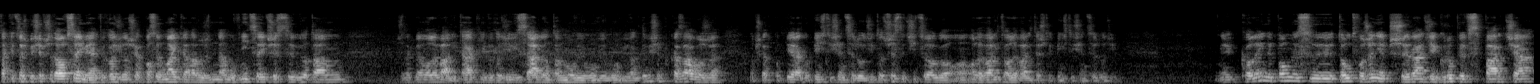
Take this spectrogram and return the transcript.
Takie coś by się przydało w Sejmie, jak wychodził na przykład poseł Majka na, na mównicę i wszyscy go tam, że tak powiem, olewali, tak? I wychodzili sali, on tam mówił, mówił, mówił. A gdyby się pokazało, że na przykład popiera go 5 tysięcy ludzi, to wszyscy ci, co go olewali, to olewali też tych 5 tysięcy ludzi. Kolejny pomysł y, to utworzenie przy Radzie grupy wsparcia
